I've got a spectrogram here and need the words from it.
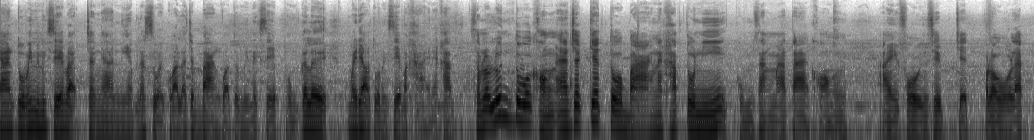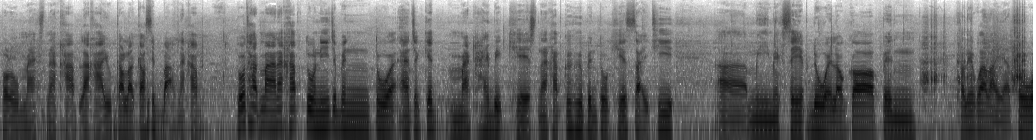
งานตัวไม่มีแม็กเซฟอะจะงานเนี้ยบและสวยกว่าและจะบางกว่าตัวมีแม็กเซฟผมก็เลยไม่ได้เอาตัวแม็กเซฟมาขายนะครับสำหรับรุ่นตัวของ Air Jacket ตัวบางนะครับ ตัวนี้ผมสั่งมาแต่ของ iPhone 17 Pro และ Pro Max นะครับ ราคาอยู่ 990 บาทนะครับ ตัวถัดมานะครับ ตัวนี้จะเป็นตัว Air Jacket Max Hybrid Case นะครับ ก็คือเป็นตัวเคสใส่ที่มี Max Safe ด้วย แล้วก็เป็นเขาเรียกว่าอะไรอะ ตัว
